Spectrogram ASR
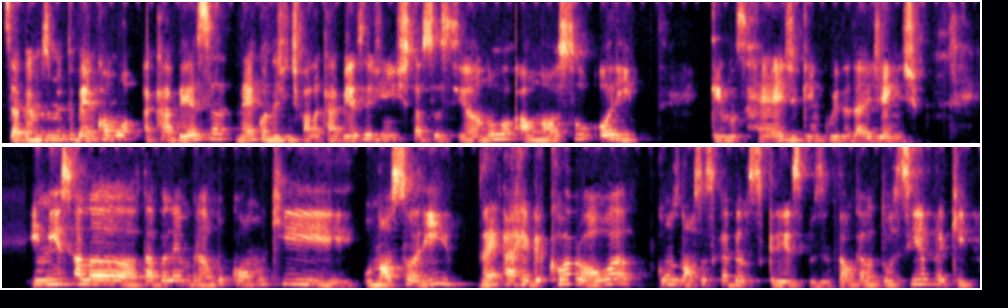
sabemos muito bem como a cabeça, né, quando a gente fala cabeça, a gente está associando ao nosso ori, quem nos rege, quem cuida da gente. E nisso ela estava lembrando como que o nosso ori, né, carrega coroa com os nossos cabelos crespos. Então, que ela torcia para que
